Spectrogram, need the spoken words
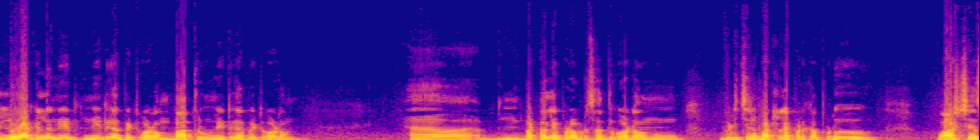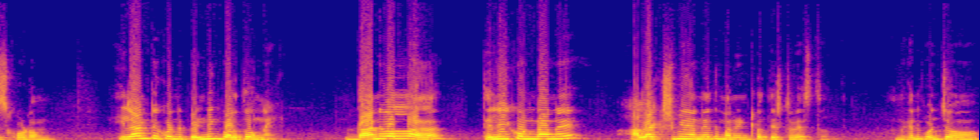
ఇల్లు వాకిళ్ళు నీట్ నీట్గా పెట్టుకోవడం బాత్రూమ్ నీట్గా పెట్టుకోవడం బట్టలు ఎప్పుడప్పుడు సర్దుకోవడం విడిచిన బట్టలు ఎప్పటికప్పుడు వాష్ చేసుకోవడం ఇలాంటి కొన్ని పెండింగ్ పడుతూ ఉన్నాయి. దానివల్ల తెలియకుండానే అలక్ష్మి అనేది మన ఇంట్లో తిష్ట వేస్తుంది. అందుకని కొంచెం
